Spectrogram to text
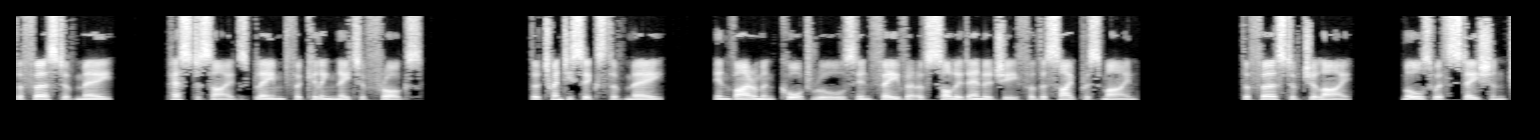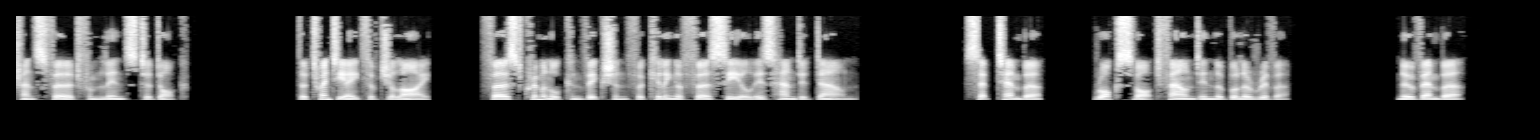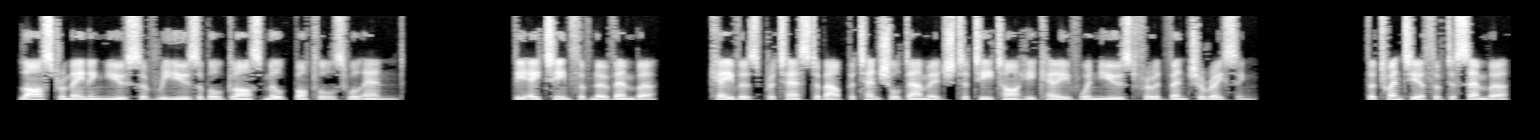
1 May. Pesticides blamed for killing native frogs. 26 May. Environment Court rules in favor of solid energy for the Cypress mine. 1 July. Molesworth Station transferred from LINZ to DOC. 28 July. First criminal conviction for killing a fur seal is handed down. September. Rock snot found in the Buller River. November Last remaining use of reusable glass milk bottles will end. 18 November Cavers protest about potential damage to Te Tahi Cave when used for adventure racing. 20 December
